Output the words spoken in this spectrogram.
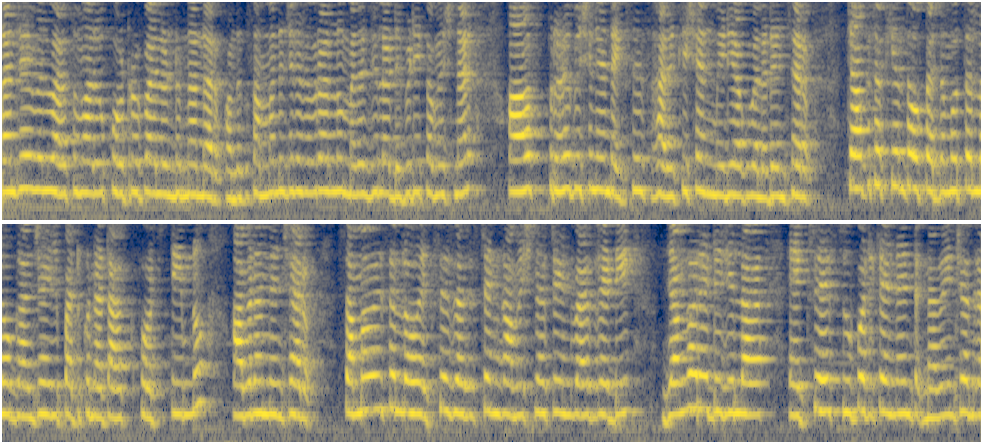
గంజాయి విలువ సుమారు కోటి రూపాయలు ఉంటుందన్నారు అందుకు సంబంధించిన వివరాలను మెదక్ జిల్లా deputy commissioner of prohibition and excise Harikishan మీడియాకు వెల్లడించారు. చాకచక్యంతో పెద్ద మొత్తంలో గంజాయిని పట్టుకున్న టాస్క్ ఫోర్స్ టీంను అభినందించారు. సమావేశంలో excise assistant commissioner Srinivas Reddy Jangareddy జిల్లా excise superintendent Naveen Chandra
